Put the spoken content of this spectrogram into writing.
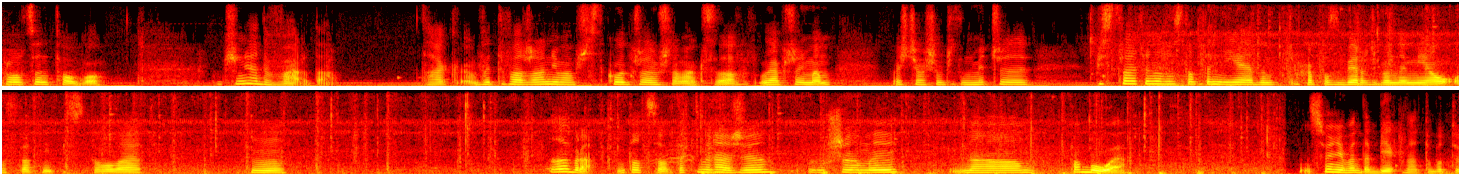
procentowo. Ulepszenia Edwarda. Tak, wytwarzanie mam wszystko ulepszone już na maksa. Ulepszeń mam 28% mieczy. Pistolety no został ten jeden, trochę pozbierać będę miał ostatni pistolet. Hmm. No dobra, to co, w takim razie ruszamy na fabułę. Więc ja nie będę biegł na to, bo to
